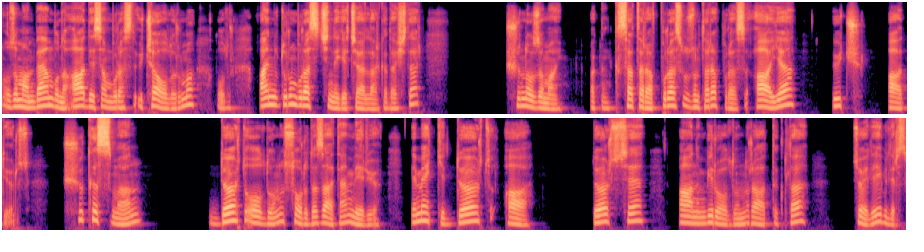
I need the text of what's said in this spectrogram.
O zaman ben buna A desem burası da 3A olur mu? Olur. Aynı durum burası için de geçerli arkadaşlar. Şunu o zaman bakın kısa taraf burası uzun taraf burası. A'ya 3A diyoruz. Şu kısmın 4 olduğunu soruda zaten veriyor. Demek ki 4A 4 ise A'nın 1 olduğunu rahatlıkla söyleyebiliriz.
